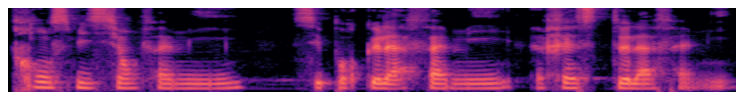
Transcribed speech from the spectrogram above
transmission famille, c'est pour que la famille reste la famille.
